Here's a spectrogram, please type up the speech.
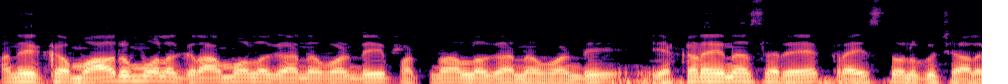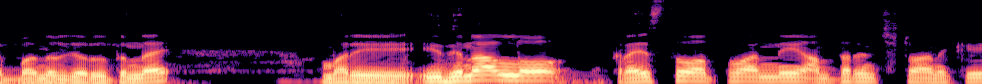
అనేక మారుమూల గ్రామాల్లో కానివ్వండి పట్టణాల్లో కానివ్వండి ఎక్కడైనా సరే క్రైస్తవులకు చాలా ఇబ్బందులు జరుగుతున్నాయి. మరి ఈ దినాల్లో క్రైస్తవత్వాన్ని అంతరించడానికి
